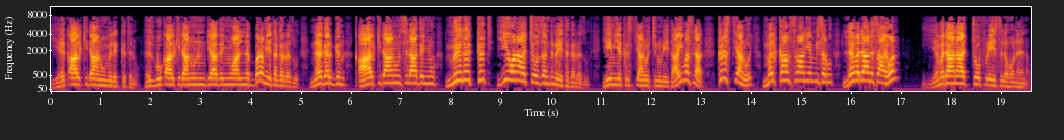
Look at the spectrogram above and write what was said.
የቃል ኪዳኑ ምልክት ነው። ሕዝቡ ቃል ኪዳኑን እንዲያገኙ አልነበረም የተገረዙት። ነገር ግን ቃል ኪዳኑን ስላገኙ ምልክት ይሆናቸው ዘንድ ነው የተገረዙት። ይህም የክርስቲያኖችን ሁኔታ ይመስላል። ክርስቲያኖች መልካም ሥራን የሚሰሩት ለመዳን ሳይሆን የመዳናቸው ፍሬ ስለሆነ ነው።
